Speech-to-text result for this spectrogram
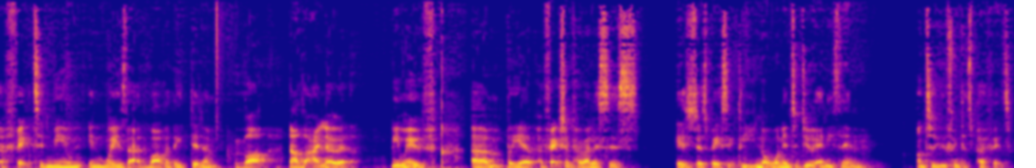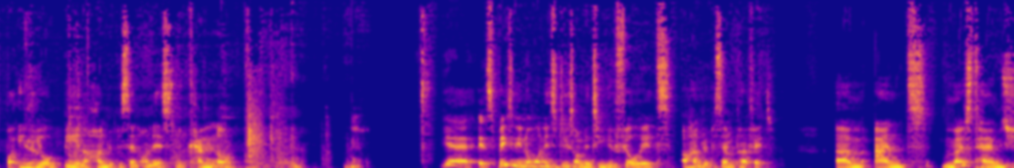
affected me in, in ways that I'd rather they didn't. But now that I know it, we move. Um, but yeah, perfection paralysis is just basically not wanting to do anything until you think it's perfect. But if Yeah. you're being hundred percent honest, you cannot. Yeah, it's basically not wanting to do something till you feel it's hundred percent perfect. Um, and most times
